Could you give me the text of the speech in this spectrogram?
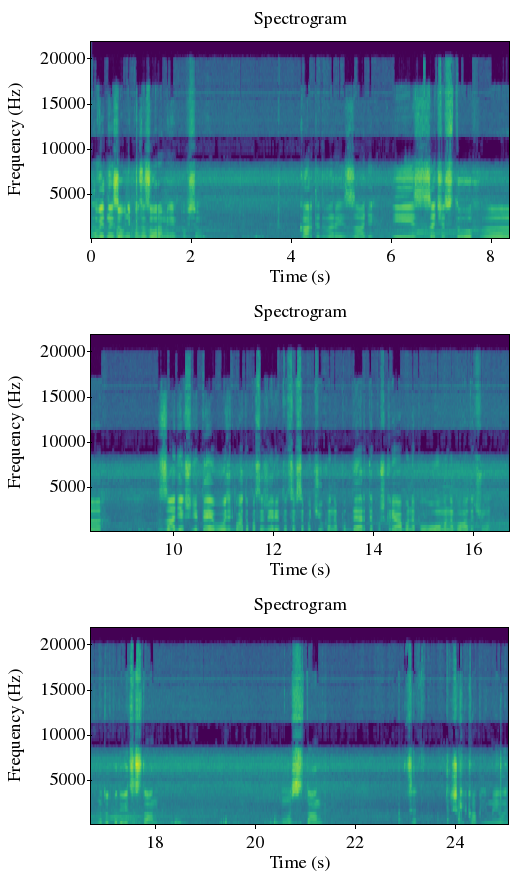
Ну, Видно і зовні по зазорам і по всьому. Карти дверей ззаді. І зачасту е, ззаді, якщо дітей возять, багато пасажирів, то це все почухане, подерте, пошкрябане, поломане, багато чого. Ну тут подивіться стан. Ось стан. Це трішки каплі мили.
